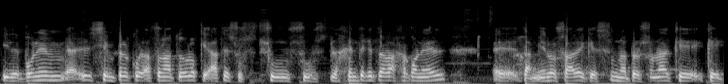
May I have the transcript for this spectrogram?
y le pone eh, siempre el corazón a todo lo que hace. Sus, sus- sus- la gente que trabaja con él eh, también lo sabe, que es una persona que, que,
